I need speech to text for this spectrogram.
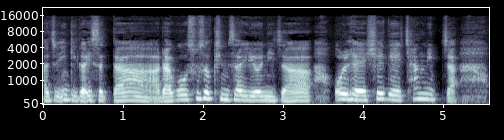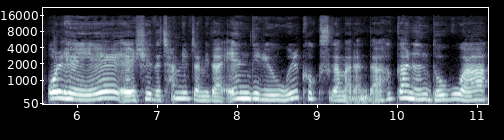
아주 인기가 있었다라고 수석 심사위원이자 올해 쉐드의 창립자, 올해의 쉐드 창립자입니다. 앤드류 윌콕스가 말한다. 흑가는 도구와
